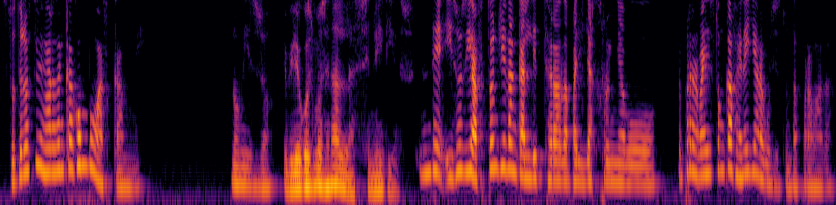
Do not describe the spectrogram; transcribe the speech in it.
στο τέλος της ημέρας είναι κακό που μας κάνει. Νομίζω. Επειδή ο κόσμος είναι άλλας, είναι ο ίδιος. Ναι, ίσως γι' αυτό και ήταν καλύτερα τα παλιά χρόνια που ε, πρέπει να πάει στον καφενέ για να ακούσεις τον τα πράγματα.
